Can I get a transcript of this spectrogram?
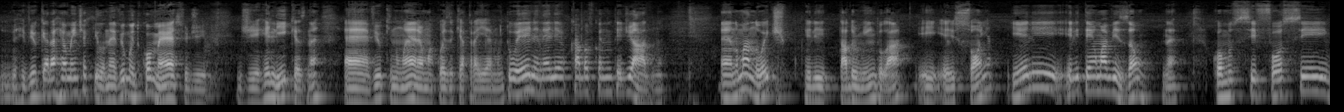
viu que era realmente aquilo, né? Viu muito comércio de de relíquias, né? É, viu que não era uma coisa que atraía muito ele, né? Ele acaba ficando entediado, né? É, numa noite, ele está dormindo lá e ele sonha e ele, ele tem uma visão, né? Como se fosse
